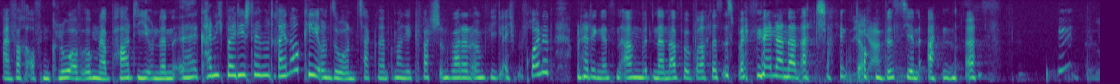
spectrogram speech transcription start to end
einfach auf dem Klo auf irgendeiner Party und dann, äh, kann ich bei dir schnell mit rein? Okay, und so. Und zack, dann hat man gequatscht und war dann irgendwie gleich befreundet und hat den ganzen Abend miteinander verbracht. Das ist bei Männern dann anscheinend ja. auch ein bisschen anders. Also,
